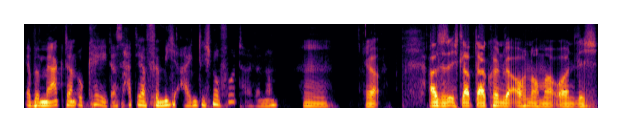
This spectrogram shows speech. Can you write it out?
er bemerkt dann, okay, das hat ja für mich eigentlich nur Vorteile. Ne? Hm. Ja, also ich glaube, da können wir auch nochmal ordentlich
